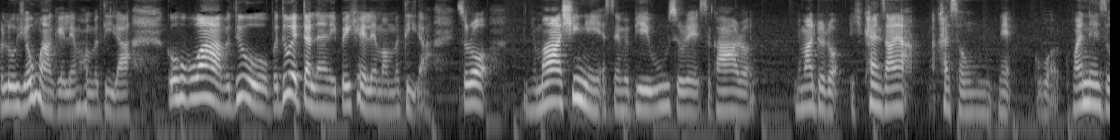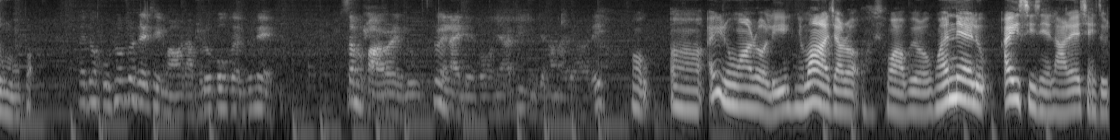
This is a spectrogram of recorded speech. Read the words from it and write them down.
ဘလို့ရုံမာခဲ့လဲမှမသိတာကိုဟိုဘဝကဘသူ့ကိုဘသူ့ရဲ့တက်လန်တွေပိတ်ခဲ့လဲမှမသိတာဆိုတော့ညီမရှိနေအဆင်မပြေဘူးဆိုတဲ့စကားကတော့ညီမတို့တော့ခံစားရအခက်ဆုံးနဲ့ဟိုပေါ့ဝမ်းနည်းဆုံးပဲပေါ့အဲ့တော့ကိုထုတ်ထွက်တဲ့အချိန်မှာဒါဘယ်လိုပုံစံမျိုးနဲ့စက်မပါရတယ်လို့ထွင်လိုက်တယ်ပေါ့ညာအပြည့်ကြည့်ထားမှာကြတာလေဟုတ်အာအဲ့ဒီတော့ကတော့လေညီမကကြတော့ဟိုပါပြောဝမ်းနဲ့လို့အဲ့ဒီစီစဉ်လာတဲ့အချိန်ဆို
